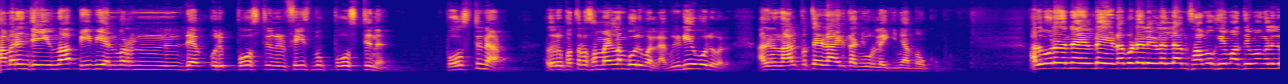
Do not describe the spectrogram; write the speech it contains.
സമരം ചെയ്യുന്ന പി വി അൻവറിന്റെ ഒരു പോസ്റ്റിന് ഒരു ഫേസ്ബുക്ക് പോസ്റ്റിന് പോസ്റ്റിനാണ്. അതൊരു പത്രസമ്മേളനം പോലുമല്ല വീഡിയോ പോലുമല്ല. അതിന് നാൽപ്പത്തേഴായിരത്തി അഞ്ഞൂറിലേക്ക് ഞാൻ നോക്കുമ്പോൾ. അതുപോലെ തന്നെ അയാളുടെ ഇടപെടലുകളെല്ലാം സാമൂഹ്യ മാധ്യമങ്ങളിൽ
